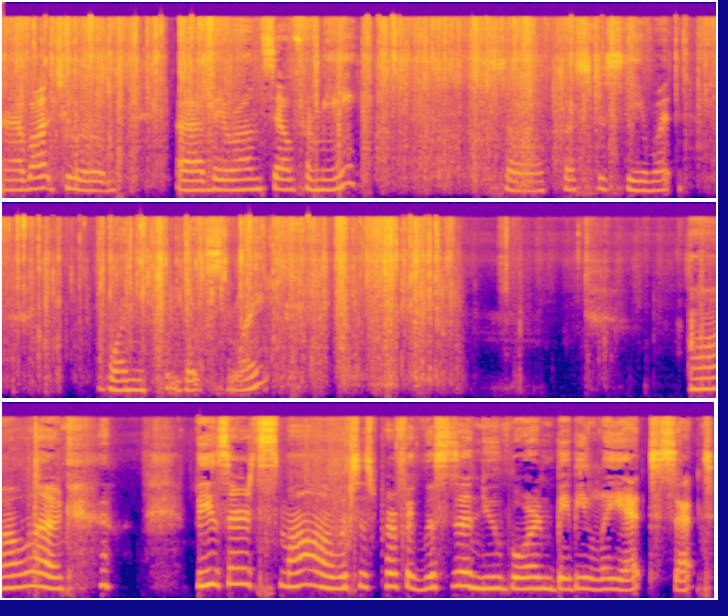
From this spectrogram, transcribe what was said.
And I bought two of them. Uh, they were on sale for me. So, let's just see what one looks like. Oh, look. These are small, which is perfect. This is a newborn baby layette set.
